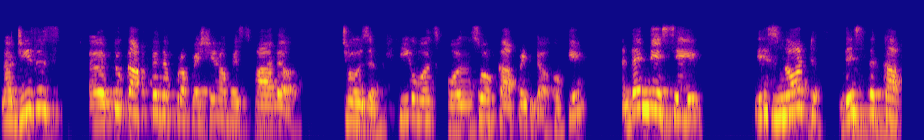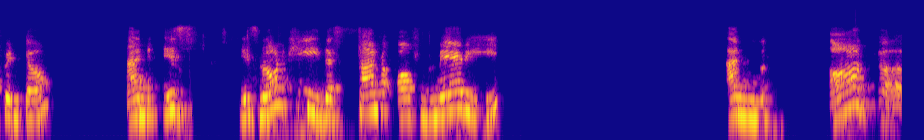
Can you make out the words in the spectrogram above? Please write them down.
Now, Jesus uh, took after the profession of his father, Joseph. He was also a carpenter, okay? And then they say, is not this the carpenter? And is, is not he the son of Mary? And our, uh,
